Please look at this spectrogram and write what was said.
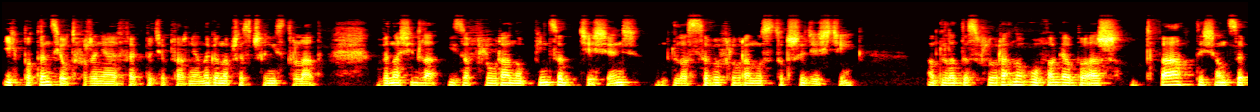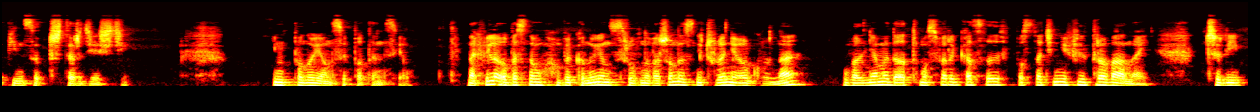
Ich potencjał tworzenia efektu cieplarnianego na przestrzeni 100 lat wynosi dla izofluranu 510, dla sewofluranu 130, a dla desfluranu uwaga, bo aż 2540. Imponujący potencjał. Na chwilę obecną, wykonując zrównoważone znieczulenie ogólne, uwalniamy do atmosfery gazy w postaci niefiltrowanej, czyli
